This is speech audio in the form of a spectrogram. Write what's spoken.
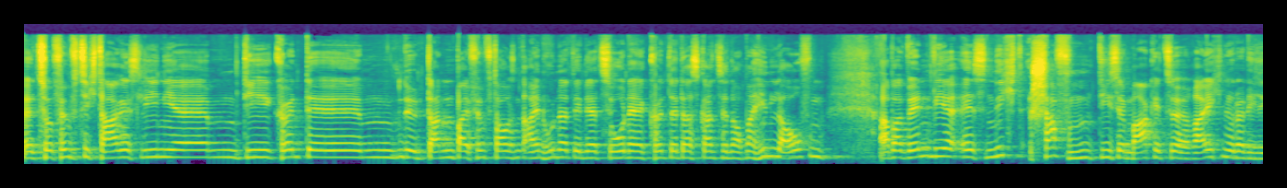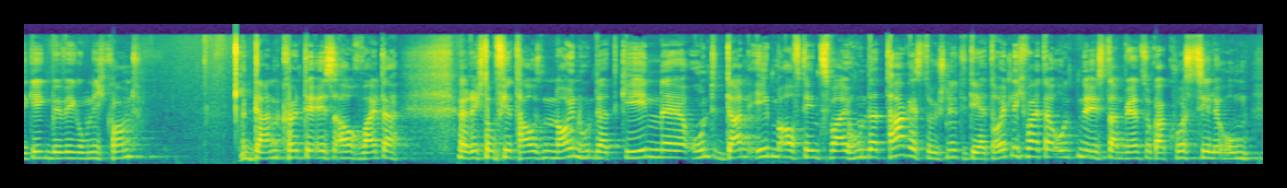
äh, zur 50-Tageslinie, die könnte ähm, dann bei 5100 in der Zone, könnte das Ganze nochmal hinlaufen. Aber wenn wir es nicht schaffen, diese Marke zu erreichen oder diese Gegenbewegung nicht kommt, dann könnte es auch weiter Richtung 4900 gehen äh, und dann eben auf den 200-Tages-Durchschnitt, der deutlich weiter unten ist. Dann wären sogar Kursziele um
